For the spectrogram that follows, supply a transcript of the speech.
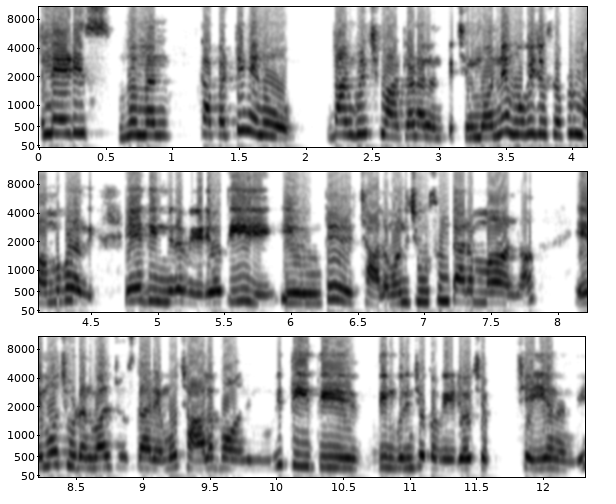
లేడీస్ ఉమెన్ కాబట్టి నేను దాని గురించి మాట్లాడాలనిపించింది. మొన్నే మూవీ చూసినప్పుడు మా అమ్మ కూడా అంది ఏ దీని మీద వీడియో తీ ఉంటే చాలా మంది చూసుంటారమ్మా అన్న. ఏమో చూడని వాళ్ళు చూస్తారేమో చాలా బాగుంది మూవీ తీ దీని గురించి ఒక వీడియో చెప్ చెయ్యనంది.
